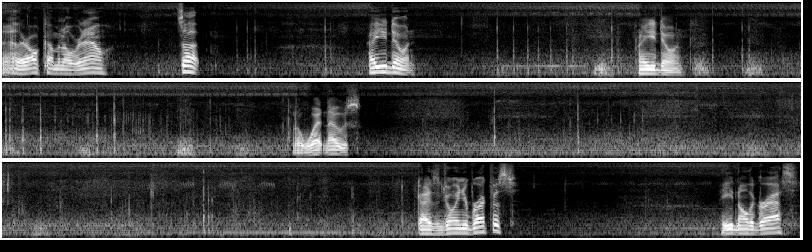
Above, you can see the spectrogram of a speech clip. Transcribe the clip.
Yeah, they're all coming over now. What's up? How you doing? How you doing? A wet nose. Guys enjoying your breakfast? Eating all the grass?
